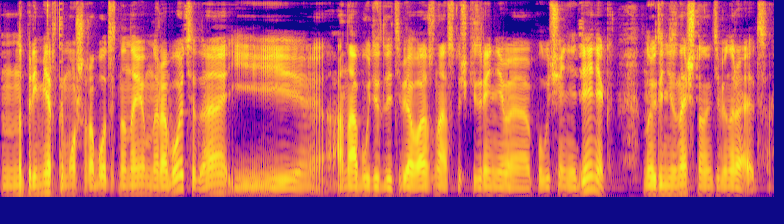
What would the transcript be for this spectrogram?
например, ты можешь работать на наемной работе, да, и она будет для тебя важна с точки зрения получения денег, но это не значит, что она тебе нравится.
